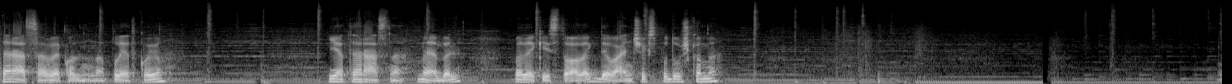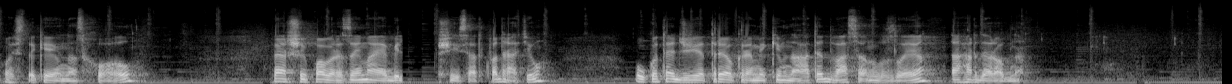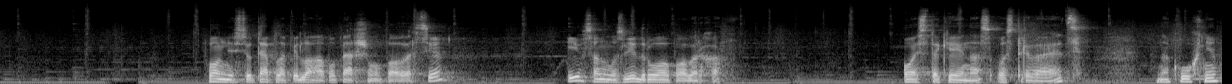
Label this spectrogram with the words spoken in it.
Тераса викладена плиткою. Є терасна мебель, великий столик, диванчик з подушками. Ось такий у нас хол. Перший поверх займає біля 60 квадратів. У котеджі є три окремі кімнати, два санвузли та гардеробна. Повністю тепла підлога по першому поверсі і в санвузлі другого поверха. Ось такий у нас острівець на кухні.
